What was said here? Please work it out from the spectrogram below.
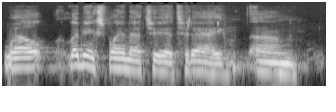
Well, let me explain that to you today. Um,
